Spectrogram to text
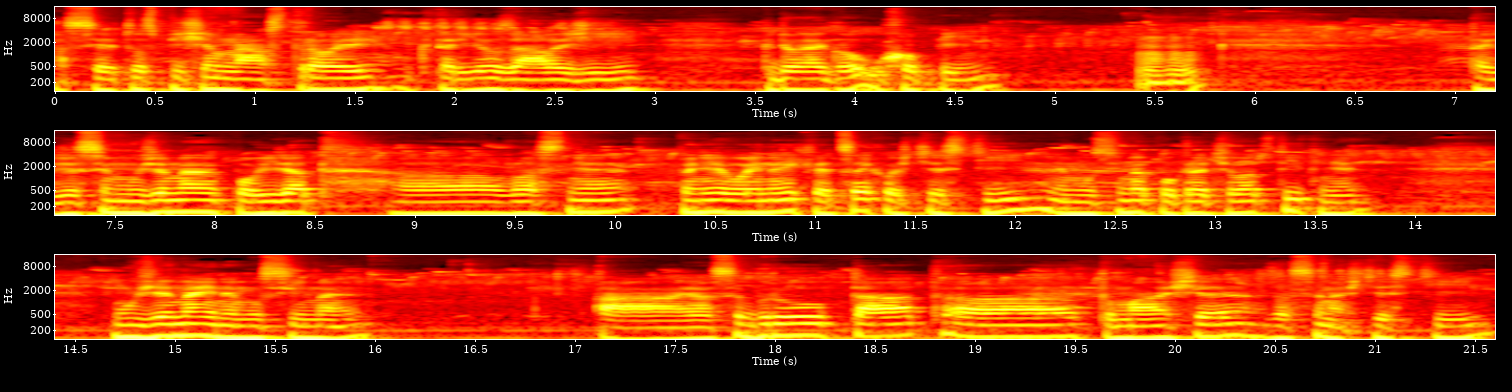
asi je to spíše nástroj, u kterého záleží, kdo jak ho uchopí. Mhm. Takže si můžeme povídat uh, vlastně úplně o jiných věcech, o štěstí. Nemusíme pokračovat v té tmě. Můžeme i nemusíme. A já se budu ptát uh, Tomáše zase na štěstí.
